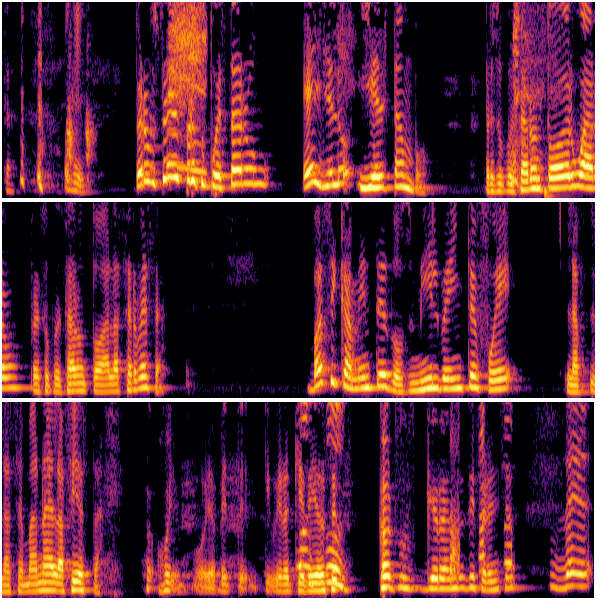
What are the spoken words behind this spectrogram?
ta, ta. Ok. Pero ustedes presupuestaron el hielo y el tambo. Presupuestaron todo el guaro, presupuestaron toda la cerveza. Básicamente 2020 fue la, la semana de la fiesta. Obvia- Obviamente, que hubiera querido hacer con sus grandes diferencias. De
